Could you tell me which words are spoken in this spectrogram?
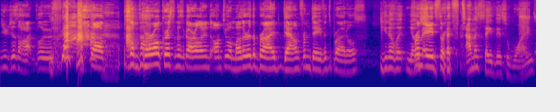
you just hot glued some some pearl Christmas garland onto a mother of the bride gown from David's Bridals you know what? No, from AIDS Thrift. I'm gonna say this once,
